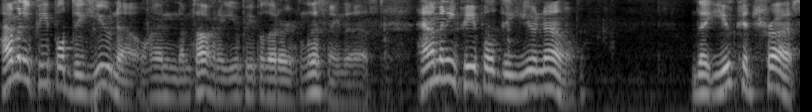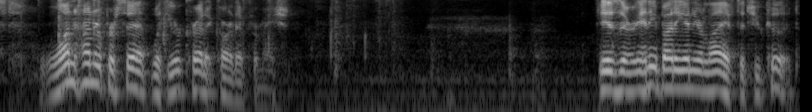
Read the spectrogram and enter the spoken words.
how many people do you know, and I'm talking to you people that are listening to this, how many people do you know that you could trust 100% with your credit card information? Is there anybody in your life that you could?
